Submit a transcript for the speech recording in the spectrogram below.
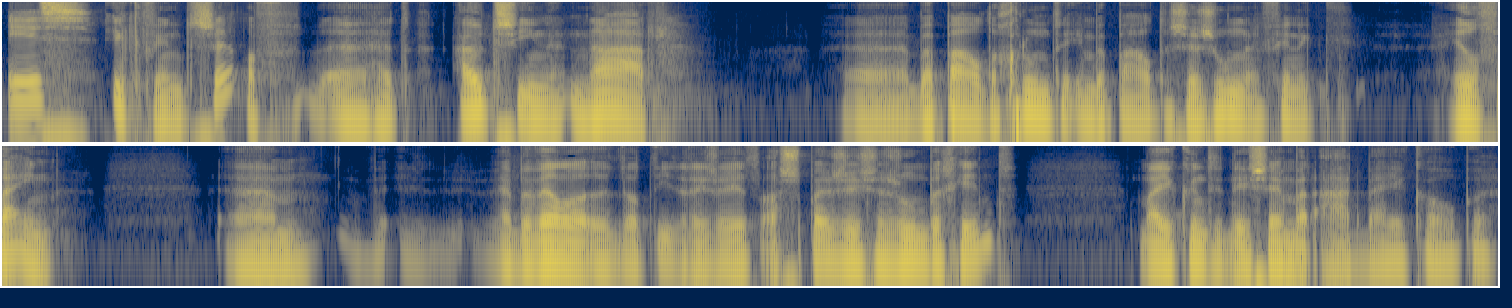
is. Ik vind zelf uh, het uitzien naar uh, bepaalde groenten in bepaalde seizoenen vind ik heel fijn. Um, we hebben wel dat iedereen zegt als seizoen begint. Maar je kunt in december aardbeien kopen.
